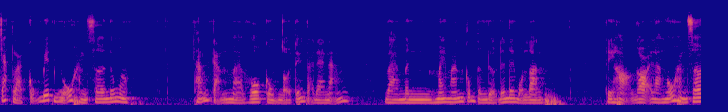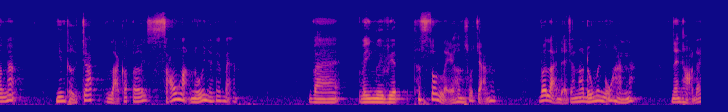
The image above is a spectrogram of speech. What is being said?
chắc là cũng biết ngũ hành sơn đúng không? Thắng cảnh mà vô cùng nổi tiếng tại đà nẵng. Và mình may mắn cũng từng được đến đây một lần. Thì họ gọi là ngũ hành sơn á. Nhưng thực chất lại có tới 6 ngọn núi nha các bạn. Và vì người Việt thích số lẻ hơn số chẵn với lại để cho nó đúng với ngũ hành á, nên họ đã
